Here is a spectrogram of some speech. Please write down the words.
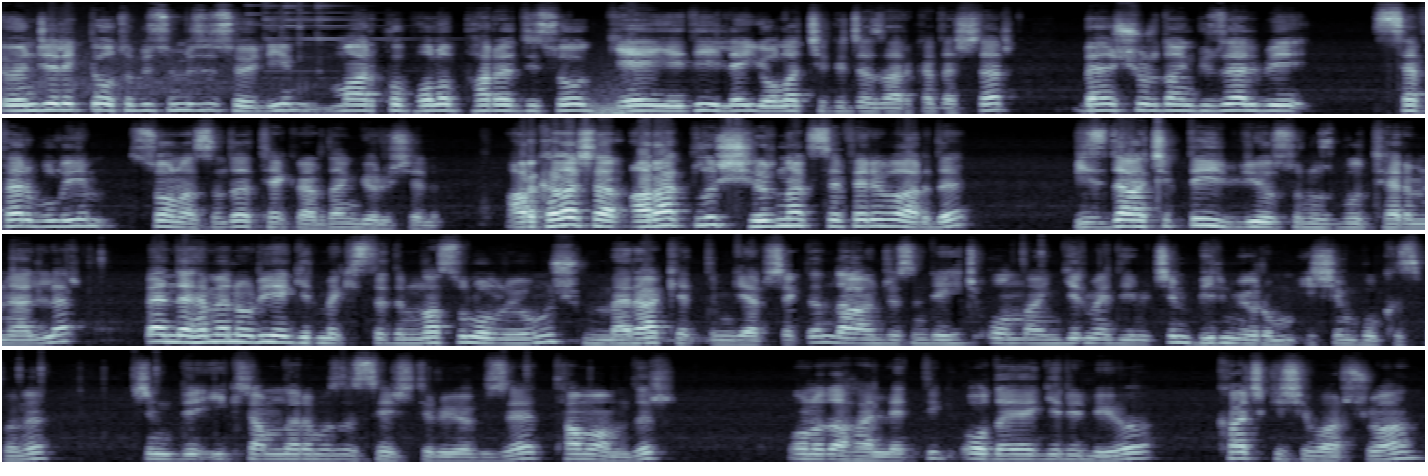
öncelikle otobüsümüzü söyleyeyim. Marco Polo Paradiso G7 ile yola çıkacağız arkadaşlar. Ben şuradan güzel bir sefer bulayım. Sonrasında tekrardan görüşelim. Arkadaşlar Araklı Şırnak seferi vardı. Bizde açık değil biliyorsunuz bu terminaller. Ben de hemen oraya girmek istedim. Nasıl oluyormuş merak ettim gerçekten. Daha öncesinde hiç online girmediğim için bilmiyorum işin bu kısmını. Şimdi ikramlarımızı seçtiriyor bize. Tamamdır. Onu da hallettik. Odaya giriliyor. Kaç kişi var şu an?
